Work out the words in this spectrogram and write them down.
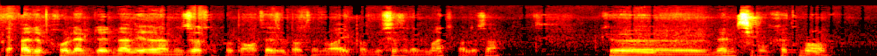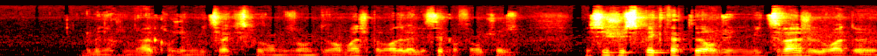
Il n'y a pas de problème de navire et la maison, entre parenthèses, le partenaire il parle de ça, c'est la qui parle de ça. Que même si concrètement, de manière générale, quand j'ai une mitzvah qui se présente devant moi, j'ai pas le droit de la laisser pour faire autre chose. Mais si je suis spectateur d'une mitzvah, j'ai le droit de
